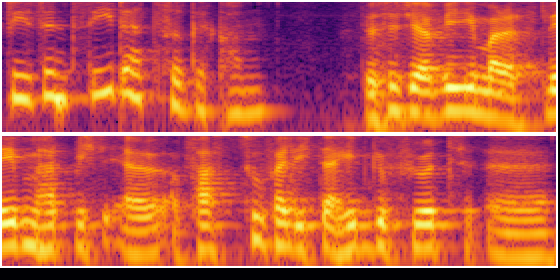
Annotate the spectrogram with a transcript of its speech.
Wie sind Sie dazu gekommen? Das ist ja wie immer, das Leben hat mich äh, fast zufällig dahin geführt. Äh,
